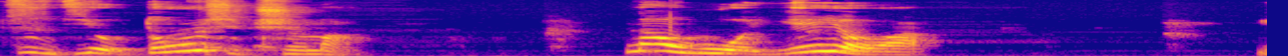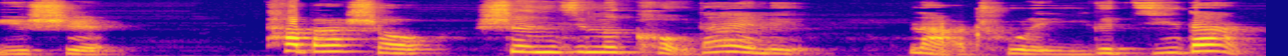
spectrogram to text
自己有东西吃吗？那我也有啊。于是，他把手伸进了口袋里，拿出了一个鸡蛋。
